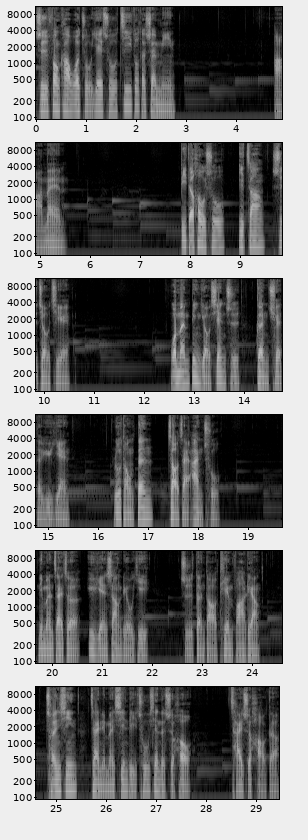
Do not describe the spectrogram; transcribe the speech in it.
是奉靠我主耶稣基督的圣名。阿门。彼得后书一章十九节，我们并有先知更确的预言，如同灯照在暗处。你们在这预言上留意，只等到天发亮，晨星。在你们心里出现的时候，才是好的。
